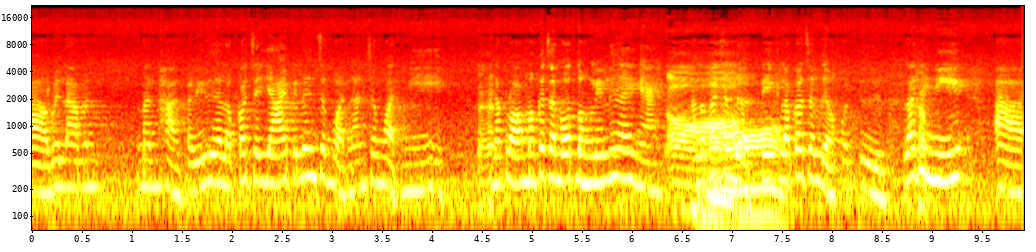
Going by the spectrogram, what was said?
อ่าเวลามันมันผ่านไปเรื่อยๆเราก็จะย้ายไปเล่นจังหวัดนั้นจังหวัดนี้ นะฮะ นักร้องมันก็จะลดลงเรื่อยๆไงอ๋อ แล้วก็จะเหลือติ๊กแล้วก็จะเหลือคนอื่น แล้วครับทีนี้อ่า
